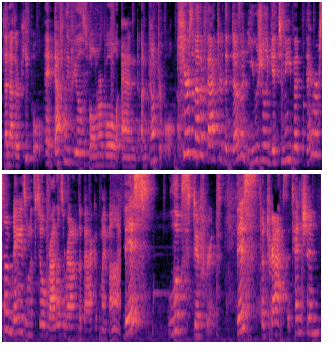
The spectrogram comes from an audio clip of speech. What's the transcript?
than other people. And it definitely feels vulnerable and uncomfortable. Here's another factor that doesn't usually get to me, but there are some days when it still rattles around in the back of my mind. This looks different. This attracts attention,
